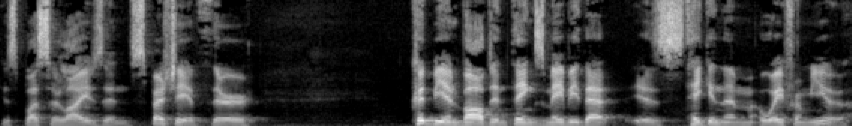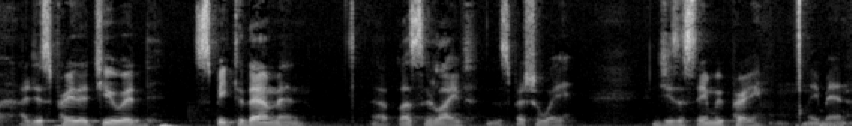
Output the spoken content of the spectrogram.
Just bless their lives, and especially if they're could be involved in things maybe that is taking them away from you. I just pray that you would speak to them and uh, bless their lives in a special way. In Jesus' name we pray. Amen.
